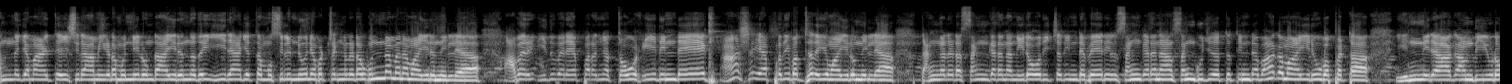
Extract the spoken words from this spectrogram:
അന്ന് ജമാഅത്തെ ഇസ്ലാമിയുടെ മുന്നിലുണ്ടായിരുന്നത് ഈ രാജ്യത്തെ മുസ്ലിം ന്യൂനപക്ഷങ്ങളുടെ ഉന്നമനമായിരുന്നില്ല. അവർ ഇതുവരെ പറഞ്ഞ തൗഹീദിന്റെ ആശയ പ്രതിബദ്ധതയുമായിരുന്നില്ല. തങ്ങളുടെ സംഘടന നിരോധിച്ചതിന്റെ പേരിൽ സംഘടനാ സങ്കുചിതത്വത്തിന്റെ ഭാഗമായി രൂപപ്പെട്ട ഇന്ദിരാഗാന്ധിയുടെ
